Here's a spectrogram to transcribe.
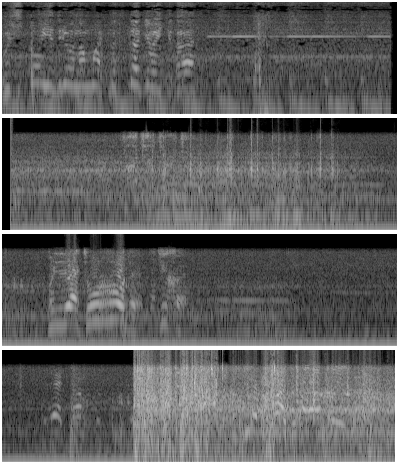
Вы что, ядрена мать, выскакиваете-то, а? Блять, уроды! Тихо! Блять, там Vira pra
